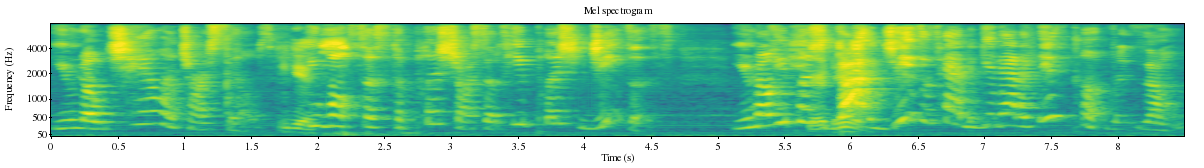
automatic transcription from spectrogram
you know, challenge ourselves. He wants us to push ourselves. He pushed Jesus. You know, he pushed did. God. Jesus had to get out of his comfort zone.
